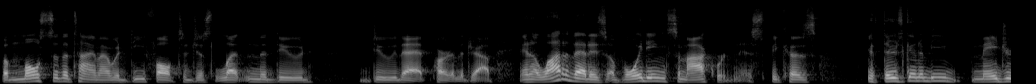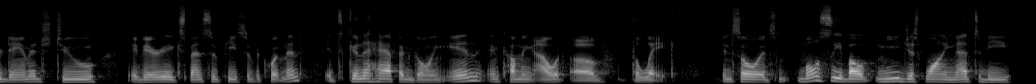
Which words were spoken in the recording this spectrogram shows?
But most of the time, I would default to just letting the dude do that part of the job. And a lot of that is avoiding some awkwardness because if there's going to be major damage to a very expensive piece of equipment, it's going to happen going in and coming out of the lake. And so it's mostly about me just wanting that to be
